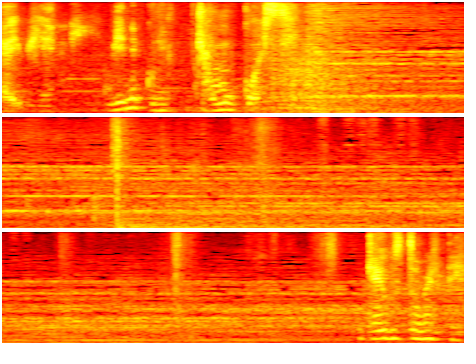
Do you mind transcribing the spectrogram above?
ahí viene. Viene con el chamuco ese. Qué gusto verte.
